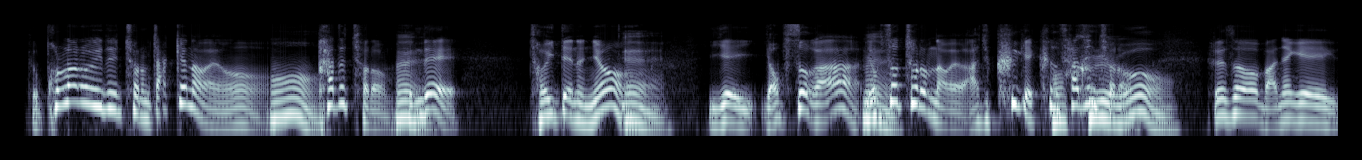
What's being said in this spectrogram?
그 폴라로이드처럼 작게 나와요. 어. 카드처럼. 네. 근데 저희 때는요. 네. 이게 엽서가 네. 엽서처럼 나와요. 아주 크게 큰 어, 사진처럼. 그래요? 그래서 만약에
